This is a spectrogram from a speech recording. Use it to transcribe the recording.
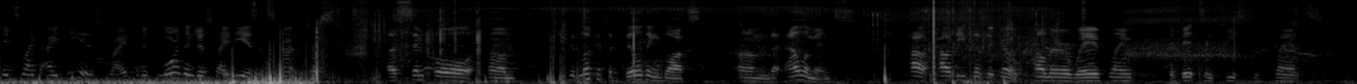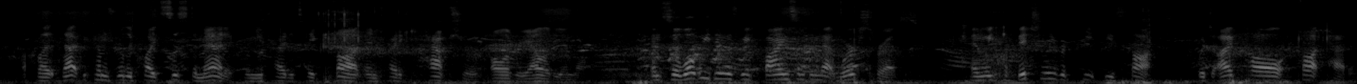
it's like ideas, right? But it's more than just ideas. It's not just a simple, um, you could look at the building blocks, um, the elements, how, how deep does it go? Color, wavelength, the bits and pieces of plants. But that becomes really quite systematic when you try to take thought and try to capture all of reality in that. And so what we do is we find something that works for us, and we habitually repeat these thoughts, which I call thought patterns.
